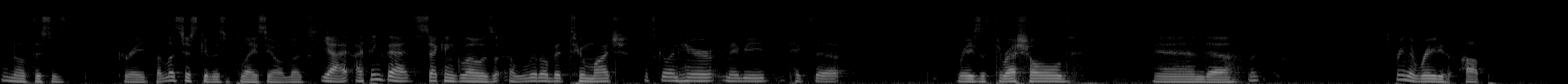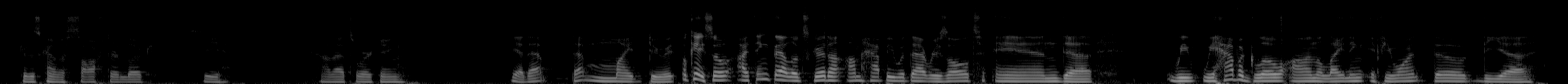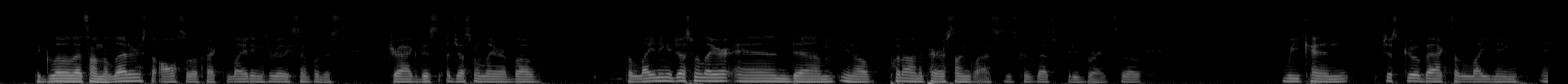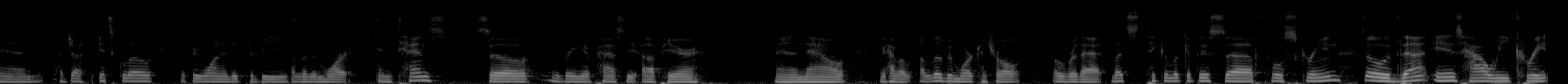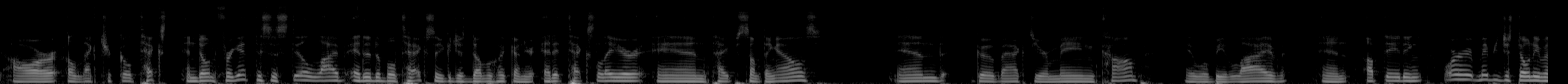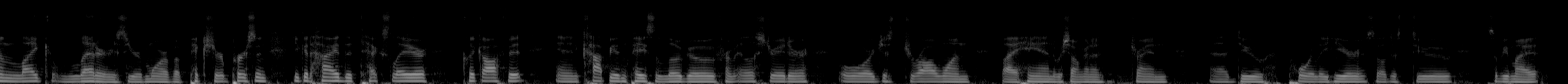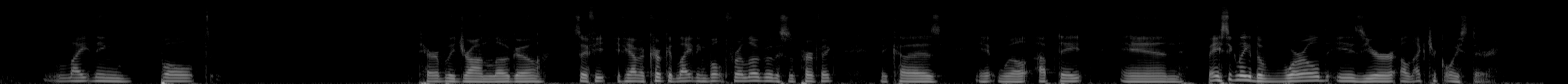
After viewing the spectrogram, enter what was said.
I don't know if this is great, but let's just give this a play, see how it looks. Yeah, I think that second glow is a little bit too much. Let's go in here, maybe take the, raise the threshold, and uh, let, us let's, let's bring the radius up. Give this kind of a softer look. See how that's working. Yeah, that that might do it. Okay, so I think that looks good. I'm happy with that result, and uh, we we have a glow on the lightning. If you want though the uh, the glow that's on the letters to also affect the lighting, it's really simple. Just drag this adjustment layer above the lighting adjustment layer and um, you know put on a pair of sunglasses because that's pretty bright. So we can just go back to the lightning and adjust its glow if we wanted it to be a little bit more intense So I can bring the opacity up here. And now we have a, a little bit more control over that. Let's take a look at this uh, full screen. So that is how we create our electrical text. And don't forget, this is still live editable text. So you could just double click on your edit text layer and type something else and go back to your main comp. It will be live and updating, or maybe you just don't even like letters. You're more of a picture person. You could hide the text layer, click off it, and copy and paste the logo from Illustrator, or just draw one by hand, which I'm going to try and uh, do poorly here. So I'll just do this will be my lightning bolt terribly drawn logo. So if you if you have a crooked lightning bolt for a logo, this is perfect because it will update and basically the world is your electric oyster.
